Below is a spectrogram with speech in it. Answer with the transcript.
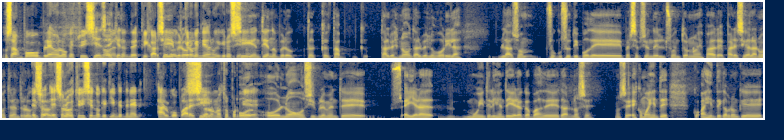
O sea, es un poco complejo lo que estoy Sí, diciendo es que- de, explicar, sí, pero, creo que entiendes lo que quiero decir. Sí, ¿no? entiendo, pero ta- ta- ta- tal vez no, tal vez los gorilas, la- son, su, su tipo de percepción de su entorno es pare- parecida a la nuestra, dentro de lo que Eso, eso es lo que estoy diciendo, que tienen que tener algo parecido Sí, a lo nuestro porque... O, o no, o simplemente ella era muy inteligente y era capaz de tal, no sé, no sé. Es como hay gente, hay gente cabrón que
